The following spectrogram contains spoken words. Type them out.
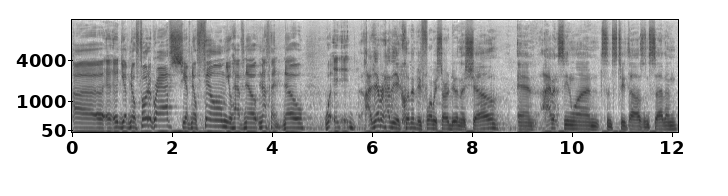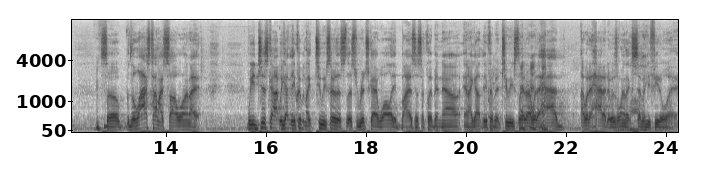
Uh, you have no photographs. You have no film. You have no nothing. No. What, it, it- I never had the equipment before we started doing the show, and I haven't seen one since 2007. Mm-hmm. so but the last time I saw one, I we just got we got the equipment like two weeks later. This this rich guy Wally buys this equipment now, and I got the equipment two weeks later. I would have had I would have had it. It was only like 70 feet away.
